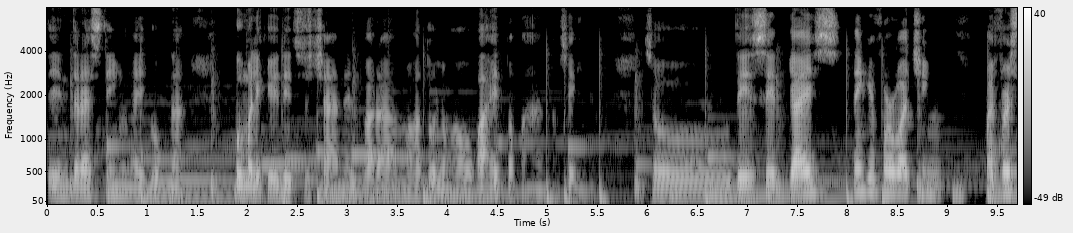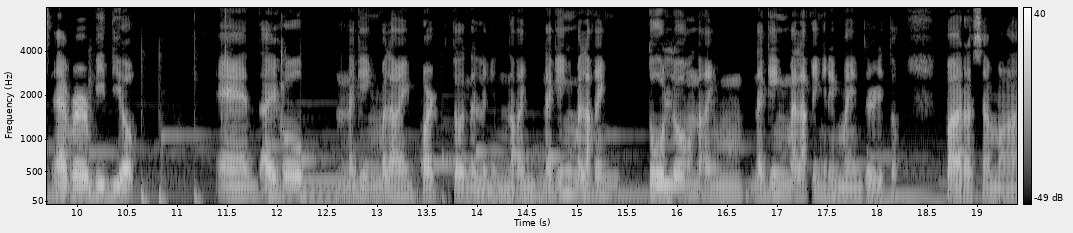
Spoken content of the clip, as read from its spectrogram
interesting, I hope na bumalik kayo dito sa channel para makatulong ako kahit papaano sa inyo. So, this is it guys. Thank you for watching my first ever video And I hope naging malaking part to, naging, naging malaking tulong, naging, naging malaking reminder ito para sa mga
